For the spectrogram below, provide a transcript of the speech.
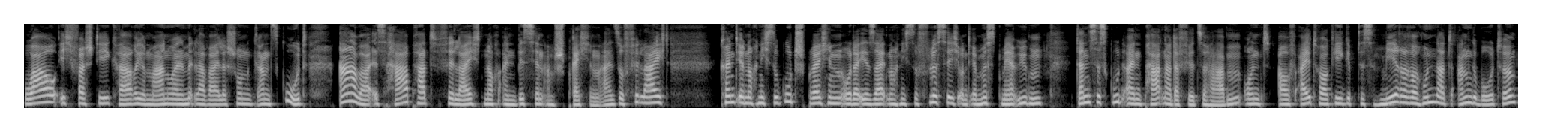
wow, ich verstehe Kari und Manuel mittlerweile schon ganz gut, aber es hapert vielleicht noch ein bisschen am Sprechen. Also vielleicht könnt ihr noch nicht so gut sprechen oder ihr seid noch nicht so flüssig und ihr müsst mehr üben, dann ist es gut, einen Partner dafür zu haben. Und auf iTalki gibt es mehrere hundert Angebote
